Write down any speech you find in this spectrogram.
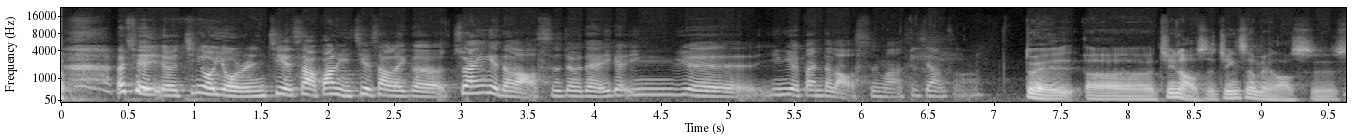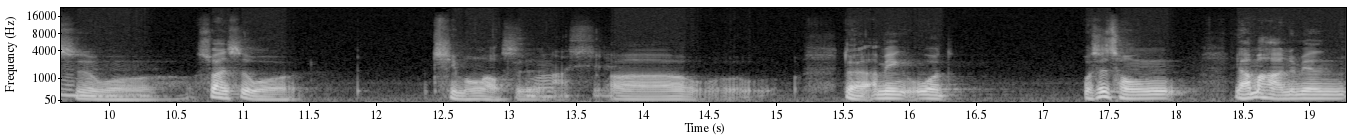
而且有经由有人介绍，帮你介绍了一个专业的老师，对不对？一个音乐音乐班的老师吗？是这样子吗？对，呃，金老师，金胜美老师是嗯我、算是我启蒙老师启。蒙老师，呃，我对，I mean 我我是从雅马哈那边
